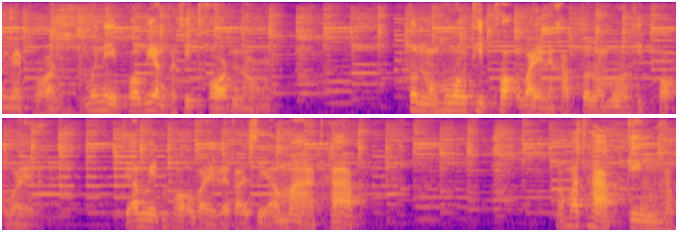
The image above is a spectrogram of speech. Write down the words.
นแม่พรเมื่อนี้พอเวียงกระสิถอนออกต้นมะม่วงที่เพาะไว้นะครับ ต้นมะม่วงที่เพาะไว้ที่เอาเม็ดเพาะไว้แล้วก็เสิเอามาทาบเอามาทาบกิ่งครับ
